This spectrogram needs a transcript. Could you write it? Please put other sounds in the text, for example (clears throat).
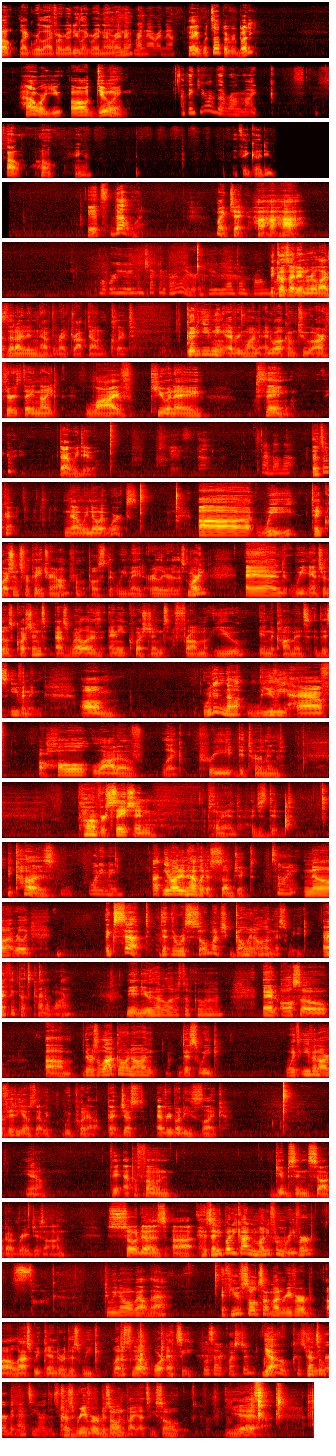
Oh, like we're live already? Like right now, right now? Right now, right now. Hey, what's up, everybody? How are you all doing? I think you have the wrong mic. Oh, oh, hang on. I think I do. It's that one. Mic check. Ha ha ha. What were you even checking earlier if you had the wrong Because I didn't realize that I didn't have the right drop down clicked. Good evening, everyone, and welcome to our Thursday night live Q and A thing that we do. It's that. Sorry about that. That's okay. Now we know it works. Uh, we take questions from Patreon from a post that we made earlier this morning, and we answer those questions as well as any questions from you in the comments this evening. Um, we did not really have a whole lot of like predetermined conversation planned. I just didn't because What do you mean? I, you know I didn't have like a subject. Tonight? No, not really. Except that there was so much going on this week, and I think that's kind of why. Me and you had a lot of stuff going on, and also um, there was a lot going on this week with even our videos that we we put out. That just everybody's like, you know, the Epiphone Gibson saga rages on. So does uh has anybody gotten money from Reverb? Saga. Do we know about that? If you've sold something on Reverb uh, last weekend or this week, let us know or Etsy Was that a question? Yeah, Oh, because that's a- Reverb and Etsy are the same. because Reverb is owned by Etsy. So yeah,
